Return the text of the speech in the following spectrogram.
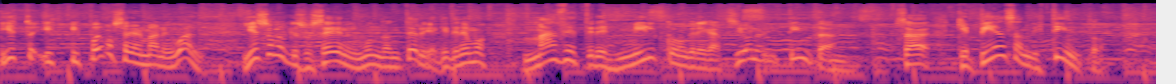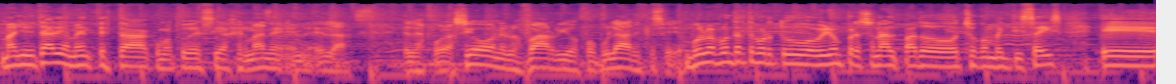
Y, esto, y, podemos ser hermanos igual. Y eso es lo que sucede en el mundo entero. Y aquí tenemos más de 3.000 congregaciones distintas. O sea, que piensan distinto. Mayoritariamente está, como tú decías, Germán, en la- en las poblaciones, los barrios populares, qué sé yo. Vuelvo a preguntarte por tu opinión personal, Pato 8 con 26. Eh,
